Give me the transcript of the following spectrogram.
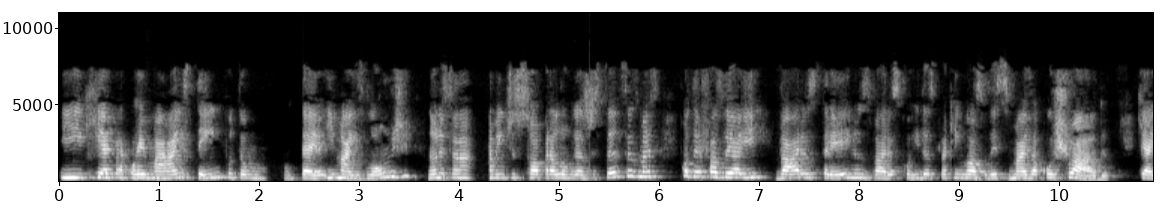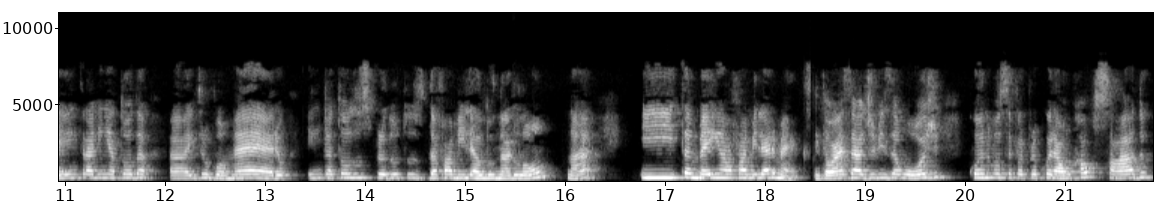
e que é para correr mais tempo, então é, ir mais longe, não necessariamente só para longas distâncias, mas poder fazer aí vários treinos, várias corridas para quem gosta desse mais acolchoado, que aí entra a linha toda uh, entre o Vomero, entra todos os produtos da família Lunarlon, né? E também a família Air Max. Então essa é a divisão hoje, quando você for procurar um calçado,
